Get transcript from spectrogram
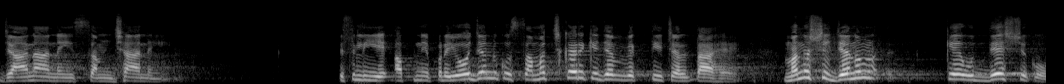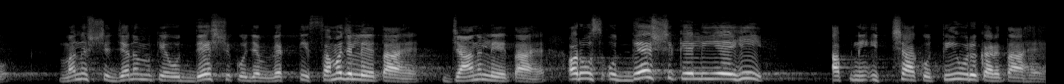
जाना नहीं, समझा नहीं। इसलिए अपने प्रयोजन को समझ करके जब व्यक्ति चलता है, मनुष्य जन्म के उद्देश्य को, मनुष्य जन्म के उद्देश्य को जब व्यक्ति समझ लेता है, जान लेता है, और उस उद्देश्य के लिए ही अपनी इच्छा को तीव्र करता है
